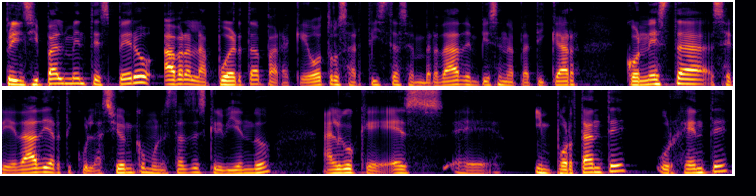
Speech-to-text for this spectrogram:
principalmente espero abra la puerta para que otros artistas en verdad empiecen a platicar con esta seriedad y articulación como lo estás describiendo, algo que es importante, urgente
